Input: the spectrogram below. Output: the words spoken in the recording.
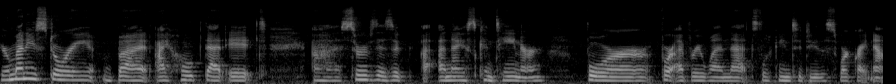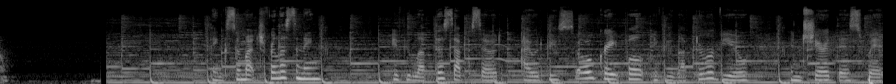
your money story, but I hope that it uh, serves as a, a nice container for for everyone that's looking to do this work right now. Thanks so much for listening. If you loved this episode, I would be so grateful if you left a review and shared this with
